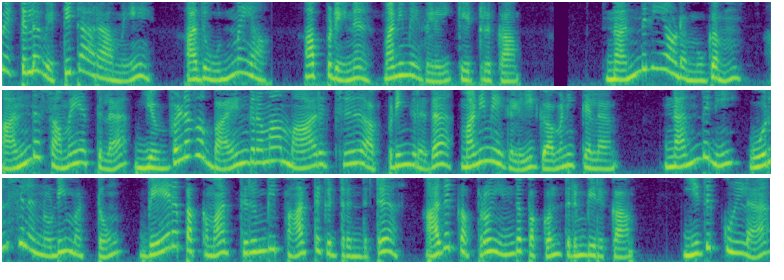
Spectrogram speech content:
வெட்டுல வெட்டிட்டாராமே அது உண்மையா? அப்படின்னு மணிமேகலை கேட்டிருக்கா. நந்தினியோட முகம் அந்த சமயத்துல எவ்வளவு பயங்கரமா மாறுச்சு அப்படிங்கறத மணிமேகலை கவனிக்கல. நந்தினி ஒரு சில நொடி மட்டும் வேற பக்கமா திரும்பி பாத்துக்கிட்டு இருந்துட்டு அதுக்கப்புறம் இந்த பக்கம் திரும்பி இருக்கா இதுக்குள்ள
